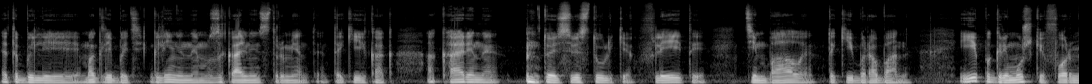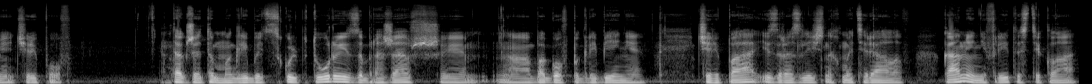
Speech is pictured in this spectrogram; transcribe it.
это были, могли быть глиняные музыкальные инструменты, такие как акарины, то есть свистульки, флейты, тимбалы, такие барабаны, и погремушки в форме черепов. Также это могли быть скульптуры, изображавшие э, богов погребения, черепа из различных материалов, камня, нефрита, стекла,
